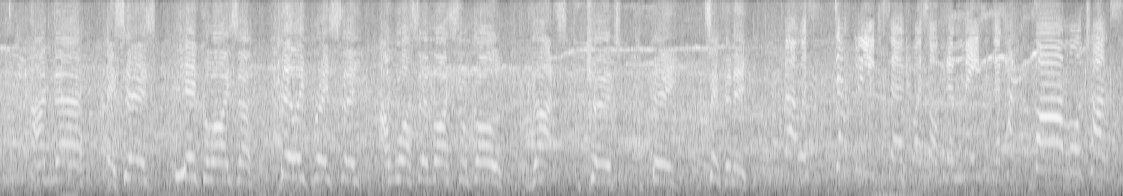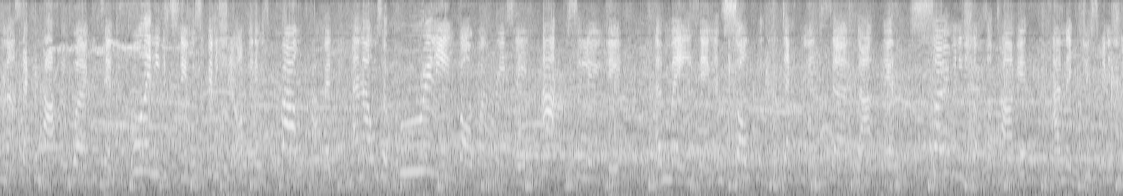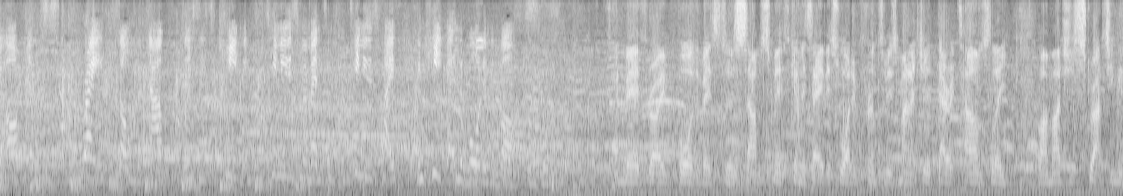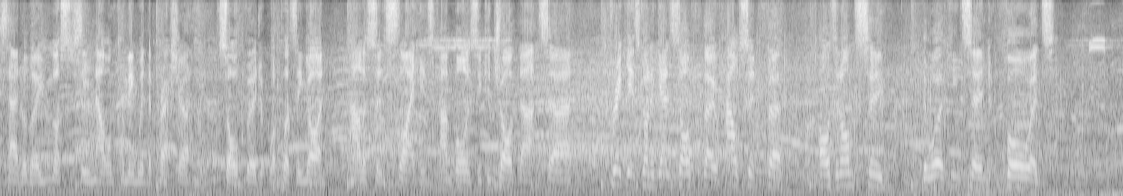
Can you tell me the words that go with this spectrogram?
and there it is, the equaliser, Billy Priestley, and what a vital goal that could be. Tiffany. That was definitely deserved by Salford. Amazing. They've had far more chances in that second half than Workington. All they needed to do was finish it off, and it was about to happen. And that was a brilliant goal by Priestley. Absolutely amazing. And Salford definitely deserved that. They had so many shots on target, and they just finished it off. And this is great for Salford now. They just need to keep and continue this momentum, continue this pace, and keep getting the ball in the box. Going to be a throw for the visitors. Sam Smith going to take this one in front of his manager, Derek Townsley, I imagine scratching his head, although he must have seen that one coming with the pressure Salford were putting on. Allison slight hand ball as he controlled that. Uh, free kick's gone against Salford though. Howson for holding on to the Workington forwards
